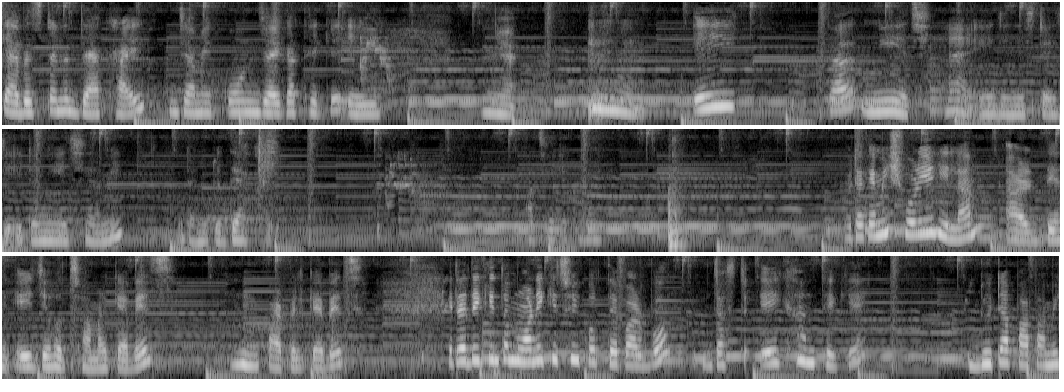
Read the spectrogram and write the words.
ক্যাবেজটা এনে দেখাই যে আমি কোন জায়গা থেকে এই এইটা নিয়েছি। হ্যাঁ এই জিনিসটা যে এটা নিয়েছি আমি এটা আমি একটু দেখাই। আচ্ছা এটা এটাকে আমি সরিয়ে নিলাম, আর দেন এই যে হচ্ছে আমার ক্যাবেজ পার্পেল ক্যাবেজ এটা দিয়ে কিন্তু আমি অনেক কিছুই করতে পারব। জাস্ট এইখান থেকে দুইটা পাতা আমি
